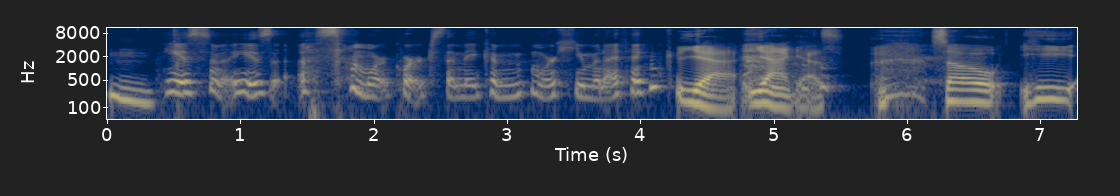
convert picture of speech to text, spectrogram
Hmm. He has some, he has some more quirks that make him more human. I think. Yeah, yeah, I guess. So he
